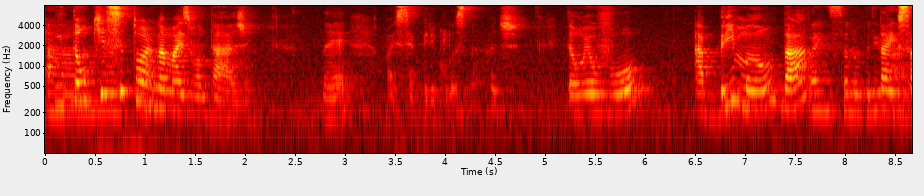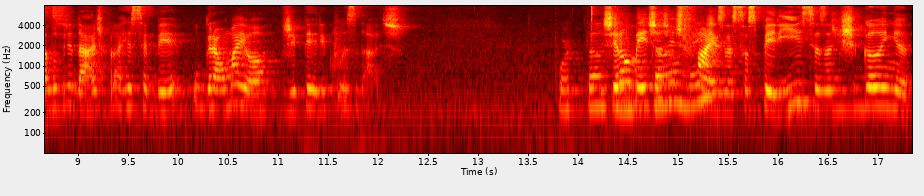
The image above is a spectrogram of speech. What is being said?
Ah, então, o que se torna mais vantagem? Né? Vai ser a periculosidade. Então, eu vou abrir mão da, da insalubridade, da insalubridade para receber o grau maior de periculosidade. Portanto, Geralmente então, a gente faz essas perícias, a gente ganha,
